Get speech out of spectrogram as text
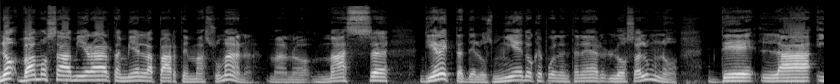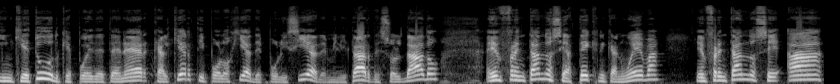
No, vamos a mirar también la parte más humana, más eh, directa de los miedos que pueden tener los alumnos, de la inquietud que puede tener cualquier tipología de policía, de militar, de soldado, enfrentándose a técnica nueva, enfrentándose a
